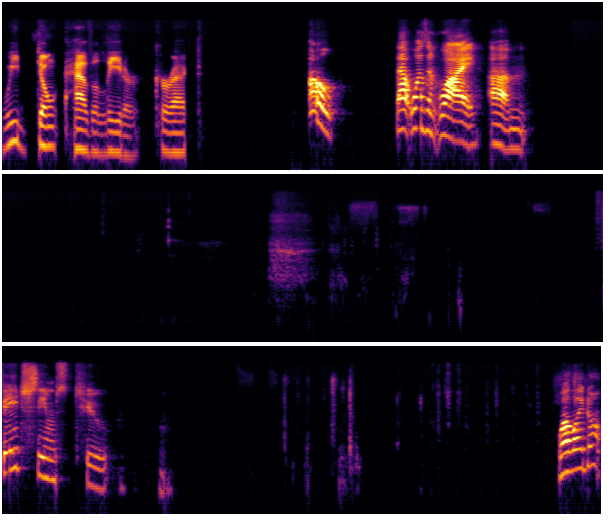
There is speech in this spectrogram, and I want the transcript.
we don't have a leader, correct? Oh, that wasn't why. Um, Phage seems to. Well, I don't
